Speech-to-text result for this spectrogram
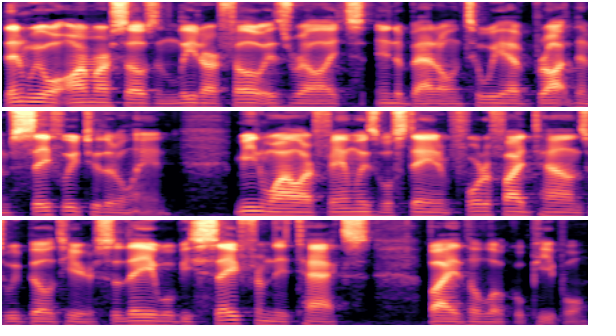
Then we will arm ourselves and lead our fellow Israelites into battle until we have brought them safely to their land. Meanwhile, our families will stay in fortified towns we build here, so they will be safe from the attacks by the local people.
